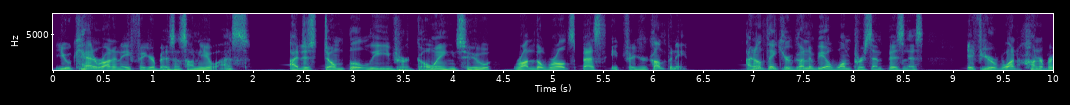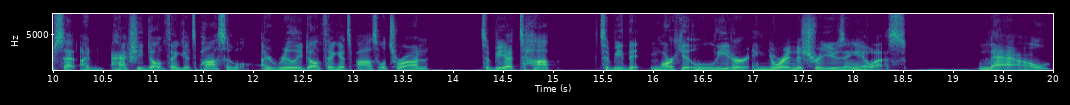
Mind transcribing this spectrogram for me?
you can run an eight figure business on EOS. I just don't believe you're going to run the world's best eight figure company. I don't think you're going to be a 1% business. If you're 100%, I actually don't think it's possible. I really don't think it's possible to run, to be a top, to be the market leader in your industry using EOS. Now,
